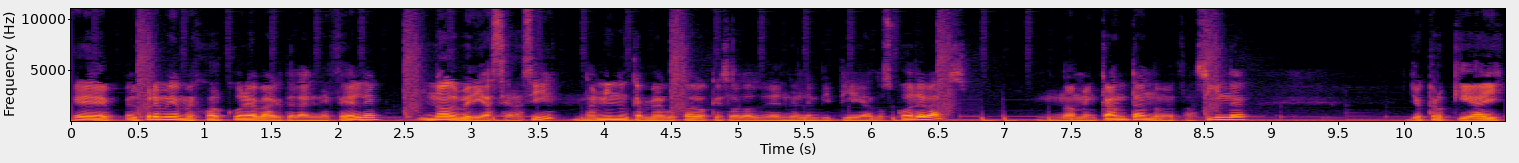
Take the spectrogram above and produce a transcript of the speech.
eh, el premio mejor quarterback de la NFL. No debería ser así. A mí nunca me ha gustado que solo le den el MVP a los quarterbacks. No me encanta, no me fascina. Yo creo que hay.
